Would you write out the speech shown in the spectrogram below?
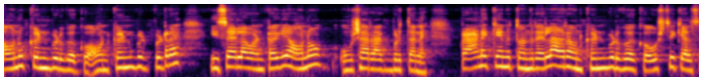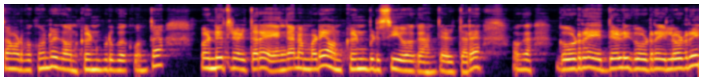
ಅವನು ಕಣ್ಣು ಬಿಡಬೇಕು ಅವ್ನು ಕಣ್ಣು ಬಿಟ್ಬಿಟ್ರೆ ಈ ಸಲ ಹೊಂಟೋಗಿ ಅವನು ಹುಷಾರಾಗ್ಬಿಡ್ತಾನೆ. ಪ್ರಾಣಕ್ಕೇನು ತೊಂದರೆ ಇಲ್ಲ, ಆದರೆ ಅವ್ನು ಕಣ್ಣು ಬಿಡಬೇಕು ಔಷಧಿ ಕೆಲಸ ಮಾಡಬೇಕು ಅಂದ್ರೆ ಈಗ ಅವ್ನು ಕಣ್ಣು ಬಿಡಬೇಕು ಅಂತ ಪಂಡಿತರು ಹೇಳ್ತಾರೆ. ಹೆಂಗನ ಮಾಡಿ ಅವ್ನು ಕಣ್ಣು ಬಿಡಿಸಿ ಇವಾಗ ಅಂತ ಹೇಳ್ತಾರೆ. ಅವಾಗ ಗೌಡ್ರೆ, ಎದ್ದೇಳಿ ಗೌಡ್ರೆ ಇಲ್ಲಿ ನೋಡ್ರಿ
